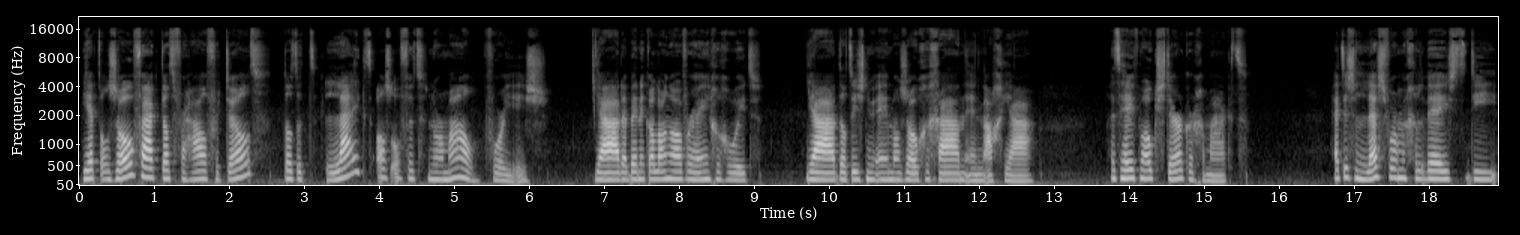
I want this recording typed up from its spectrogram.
Je hebt al zo vaak dat verhaal verteld dat het lijkt alsof het normaal voor je is. Ja, daar ben ik al lang overheen gegroeid. Ja, dat is nu eenmaal zo gegaan en ach ja, het heeft me ook sterker gemaakt. Het is een les voor me geweest die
